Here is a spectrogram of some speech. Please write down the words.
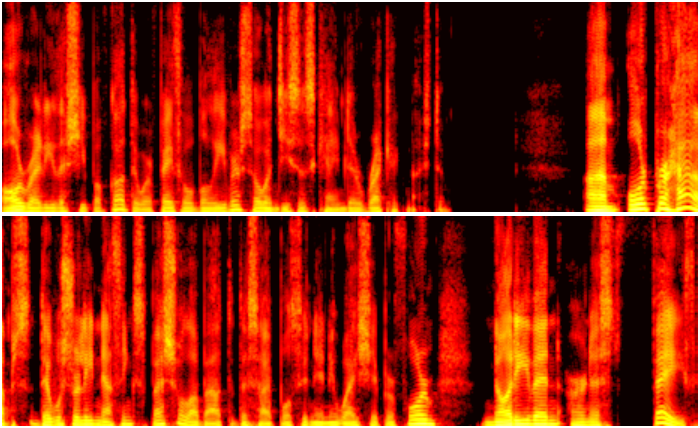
already the sheep of God. They were faithful believers. So when Jesus came, they recognized him. Um, or perhaps there was really nothing special about the disciples in any way, shape, or form, not even earnest faith.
